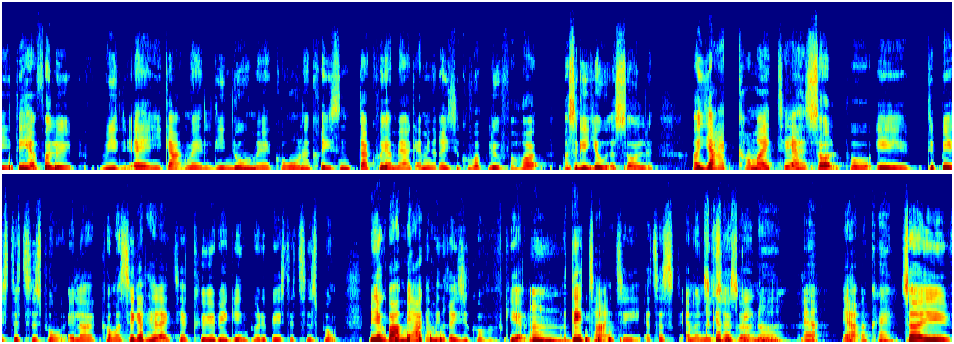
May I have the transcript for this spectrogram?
i det her forløb, vi er i gang med lige nu med coronakrisen, der kunne jeg mærke, at min risiko var blevet for høj, og så gik jeg ud og solgte. Og jeg kommer ikke til at have solgt på øh, det bedste tidspunkt, eller kommer sikkert heller ikke til at købe igen på det bedste tidspunkt. Men jeg kan bare mærke, at min risiko var forkert. Mm. Og det er et tegn til, at så er man nødt Skal til at gøre noget? noget. Ja. Ja. Okay. Så øh,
